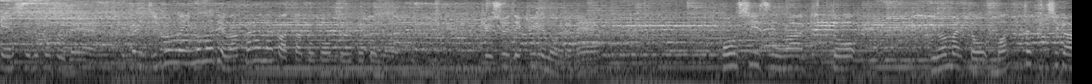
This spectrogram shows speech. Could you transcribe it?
験することでやっぱり自分が今まで分からなかったことということも吸収できるのでね今シーズンはきっと今までと全く違う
